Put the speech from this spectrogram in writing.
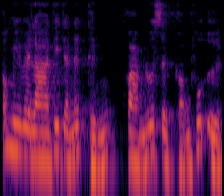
เขามีเวลาที่จะนึกถึงความรู้สึกของผู้อื่น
